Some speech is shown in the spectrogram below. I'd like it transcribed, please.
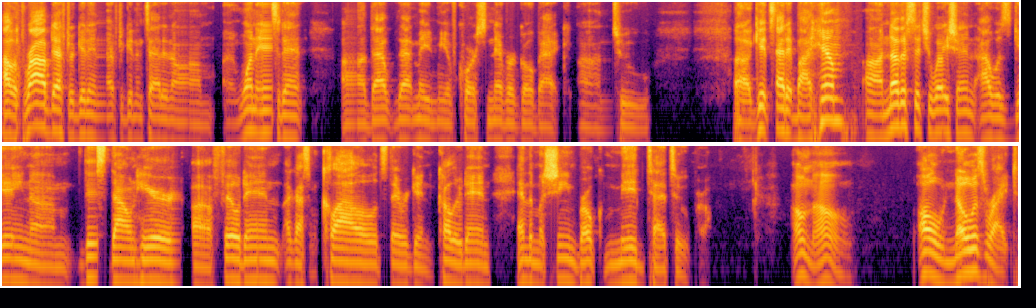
I was robbed after getting after getting tatted um one incident uh that that made me of course never go back uh, to uh get tatted by him. Uh, another situation i was getting um this down here uh filled in. I got some clouds. They were getting colored in and the machine broke mid tattoo bro. Oh no. Oh, no is right.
